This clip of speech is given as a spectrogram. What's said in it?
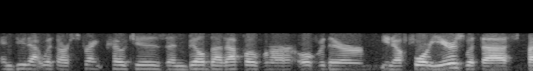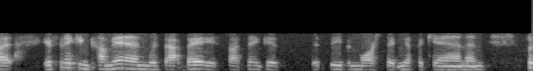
and do that with our strength coaches and build that up over our, over their you know four years with us. But if they can come in with that base, I think it's it's even more significant. And so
